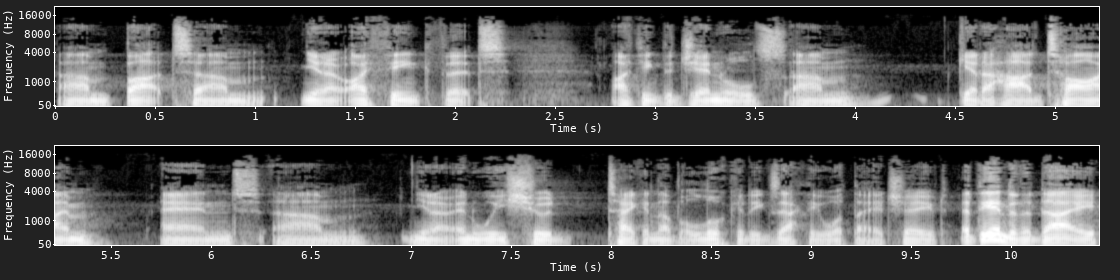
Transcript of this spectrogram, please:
Um, but um, you know, I think that I think the generals um, get a hard time, and um, you know, and we should take another look at exactly what they achieved. At the end of the day,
